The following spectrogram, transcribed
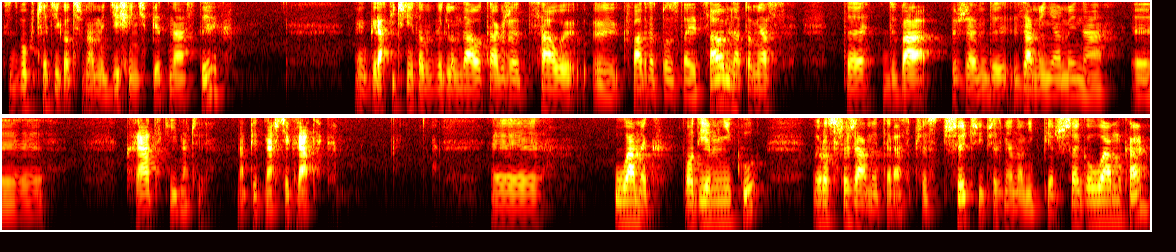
Z 2 trzecich otrzymamy 10 piętnastych. Graficznie to by wyglądało tak, że cały y, kwadrat pozostaje całym, natomiast te dwa rzędy zamieniamy na y, kratki, znaczy na 15 kratek. Y, ułamek w odjemniku rozszerzamy teraz przez 3, czyli przez mianownik pierwszego ułamka.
